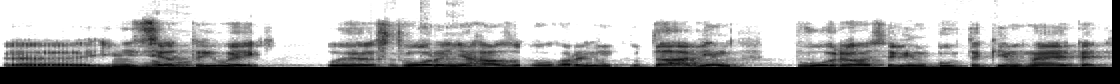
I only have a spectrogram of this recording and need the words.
е, ініціативи, які були створення газового ринку. Да, він створювався. Він був таким, знаєте,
